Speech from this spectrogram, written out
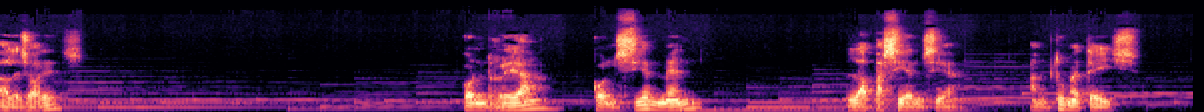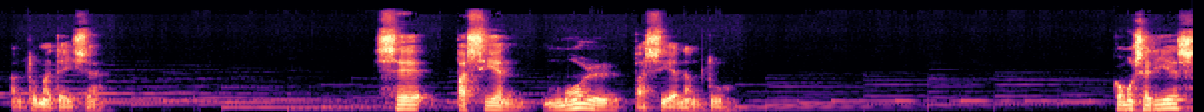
aleshores? Conrear conscientment la paciència amb tu mateix, amb tu mateixa. Ser pacient, molt pacient amb tu. Com ho series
